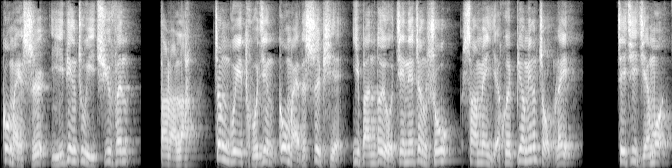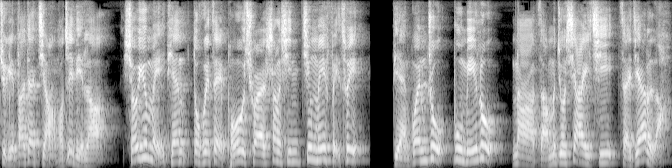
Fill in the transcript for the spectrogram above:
购买时一定注意区分。当然了，正规途径购买的饰品一般都有鉴定证书，上面也会标明种类。这期节目就给大家讲到这里了。小雨每天都会在朋友圈上新精美翡翠，点关注不迷路。那咱们就下一期再见了。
